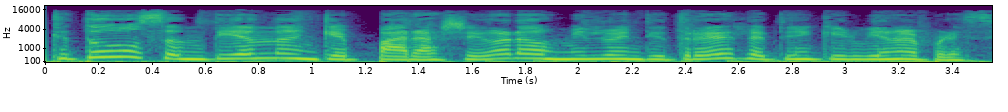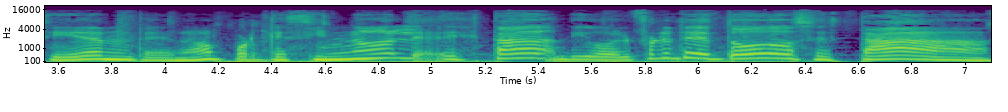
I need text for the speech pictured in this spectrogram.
que todos entiendan que para llegar a 2023 le tiene que ir bien al presidente, ¿no? Porque si no, está, digo, el frente de todos está...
